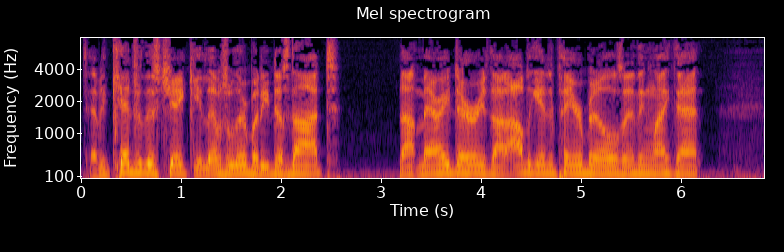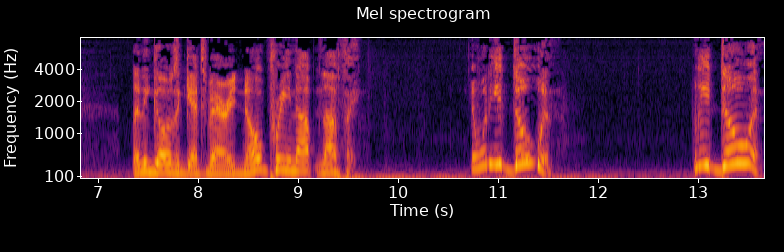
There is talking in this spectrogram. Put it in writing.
He's having kids with this chick. He lives with her, but he does not. Not married to her. He's not obligated to pay her bills, anything like that. Then he goes and gets married. No prenup, nothing. And what are you doing? What are you doing?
